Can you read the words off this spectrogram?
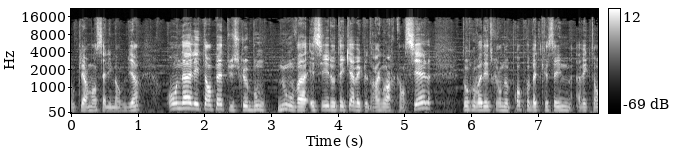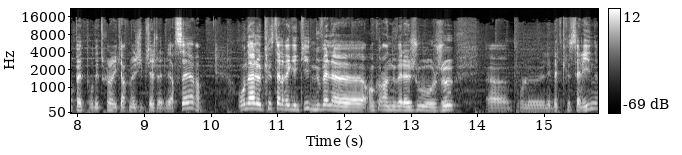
Donc, clairement, ça alimente bien. On a les tempêtes, puisque, bon, nous, on va essayer d'OTK avec le dragon arc-en-ciel. Donc, on va détruire nos propres bêtes cristallines avec tempête pour détruire les cartes magie piège de l'adversaire. On a le Crystal Regeki, nouvelle, euh, encore un nouvel ajout au jeu euh, pour les bêtes cristallines.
